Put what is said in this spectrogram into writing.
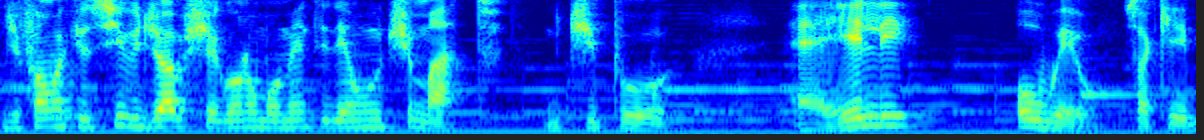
de forma que o Steve Jobs chegou no momento e deu um ultimato, do tipo, é ele ou eu. Só que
